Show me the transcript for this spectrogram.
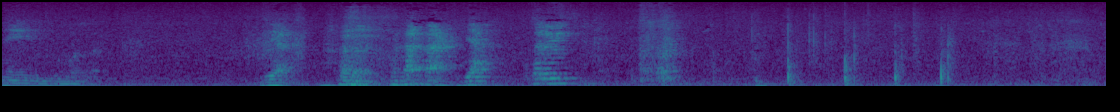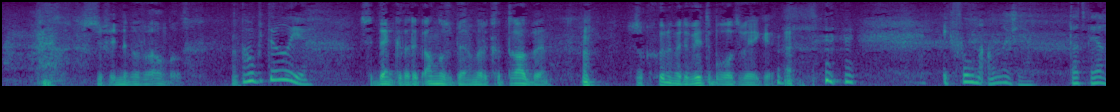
Nee, doe maar wat. Ja. ja. Salut. Ze vinden me veranderd. Hoe bedoel je? Ze denken dat ik anders ben omdat ik getrouwd ben. Ze gunnen me de wittebroodweken. Ik voel me anders, ja. Dat wel.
